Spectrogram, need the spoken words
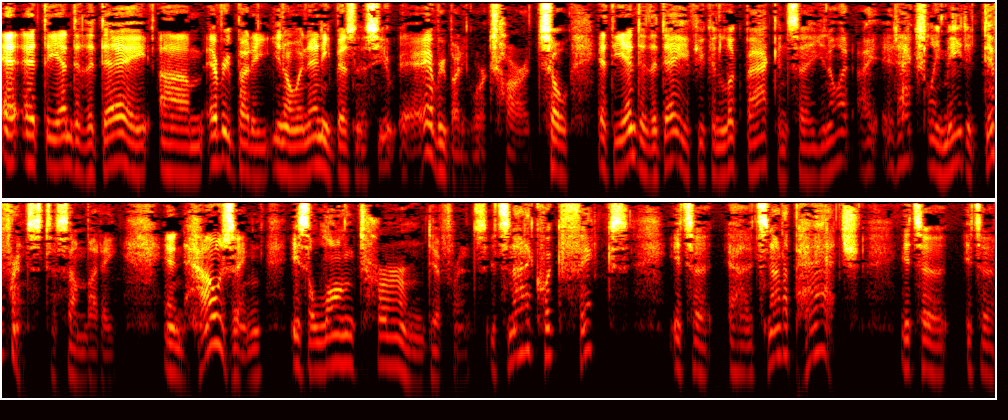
Uh, at, at the end of the day, um, everybody, you know, in any business, you, everybody works hard. So at the end of the day, if you can look back and say, you know what, I, it actually made a difference to somebody. And housing is a long-term difference. It's not a quick fix. It's a, uh, it's not a patch. It's a, it's a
